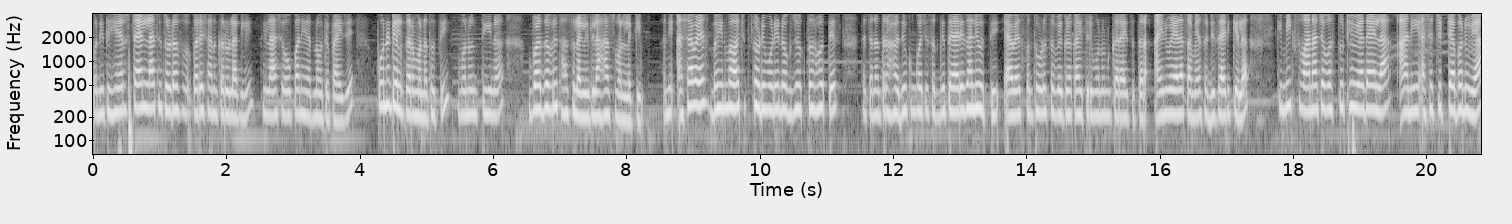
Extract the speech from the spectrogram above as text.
पण इथे हेअरस्टाईलला ती थोडं परेशान करू लागली. तिला असे ओपन हेअर नव्हते पाहिजे. पोनीटेल कर म्हणत होती. म्हणून तिनं बळजबरीत हसू लागली. तिला हस म्हणलं की आणि अशा वेळेस बहीण भावाची थोडी मोठी नोकझोक तर होतेच. त्याच्यानंतर हळदी कुंकवाची सगळी तयारी झाली होती. यावेळेस पण थोडंसं वेगळं काहीतरी म्हणून करायचं. तर ऐन वेळेलाच आम्ही असं डिसाईड केलं की मिक्स वानाच्या वस्तू ठेवूया द्यायला आणि अशा चिट्ट्या बनवूया.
